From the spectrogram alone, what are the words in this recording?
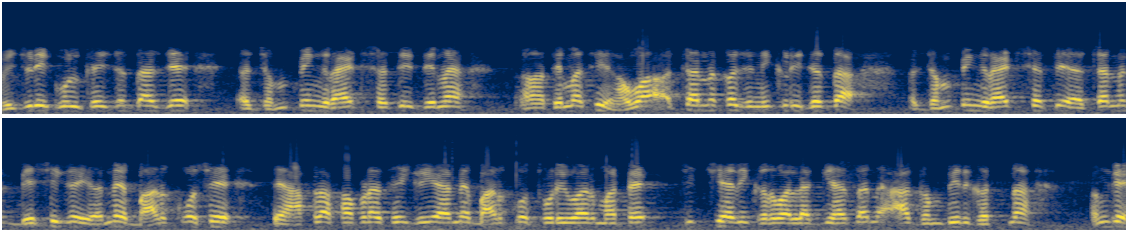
વીજળી ગુલ થઈ જતા જે જમ્પિંગ રાઇડ્સ હતી તેના તેમાંથી હવા અચાનક જ નીકળી જતા જમ્પિંગ રાઇડ છે તે અચાનક બેસી ગઈ અને બાળકો છે તે હાફડા ફાફડા થઈ ગયા અને બાળકો થોડી વાર માટે ચિચિયારી કરવા લાગ્યા હતા અને આ ગંભીર ઘટના અંગે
